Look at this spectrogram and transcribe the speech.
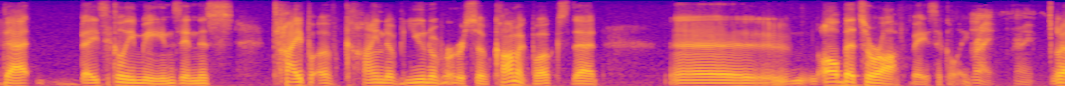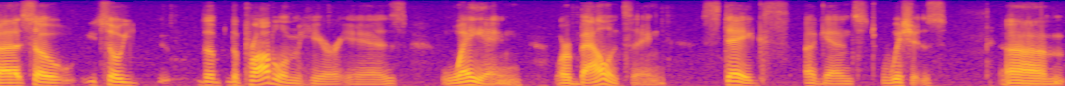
that basically means in this type of kind of universe of comic books that uh, all bets are off basically. Right, right. Uh, so so the the problem here is weighing or balancing stakes against wishes, um,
